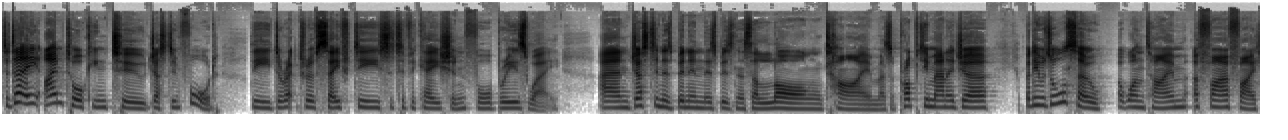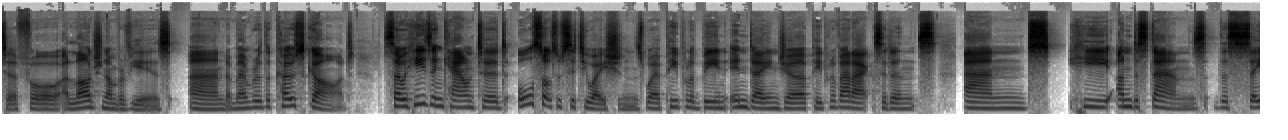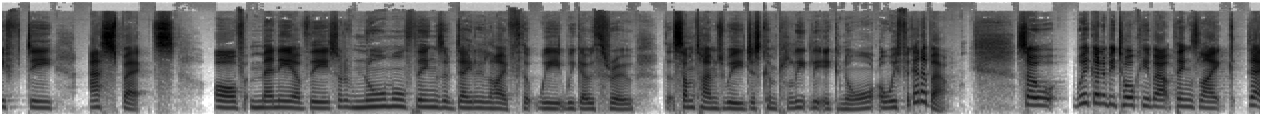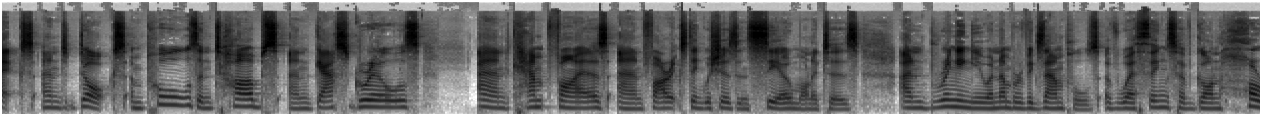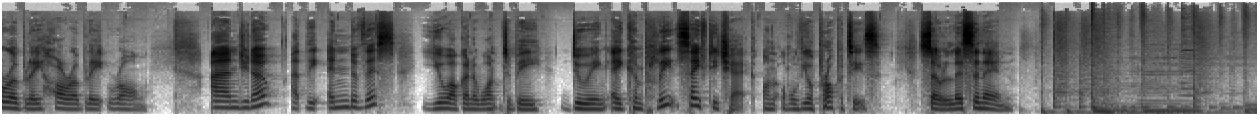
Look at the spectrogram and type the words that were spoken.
Today, I'm talking to Justin Ford, the Director of Safety Certification for Breezeway. And Justin has been in this business a long time as a property manager, but he was also at one time a firefighter for a large number of years and a member of the Coast Guard. So he's encountered all sorts of situations where people have been in danger, people have had accidents, and he understands the safety aspects of many of the sort of normal things of daily life that we, we go through that sometimes we just completely ignore or we forget about. So, we're going to be talking about things like decks and docks and pools and tubs and gas grills and campfires and fire extinguishers and CO monitors and bringing you a number of examples of where things have gone horribly, horribly wrong. And you know, at the end of this, you are going to want to be doing a complete safety check on all your properties. So listen in.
